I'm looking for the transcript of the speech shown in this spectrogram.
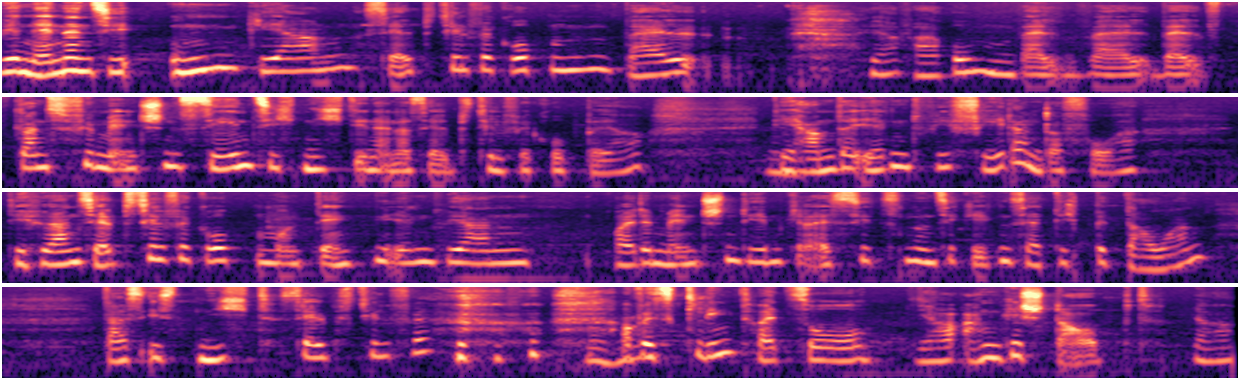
Wir nennen sie ungern Selbsthilfegruppen, weil, ja, warum? Weil, weil, weil ganz viele Menschen sehen sich nicht in einer Selbsthilfegruppe. Ja? Die haben da irgendwie Federn davor. Die hören Selbsthilfegruppen und denken irgendwie an alte Menschen, die im Kreis sitzen und sie gegenseitig bedauern. Das ist nicht Selbsthilfe, aber es klingt halt so ja, angestaubt. Ja,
